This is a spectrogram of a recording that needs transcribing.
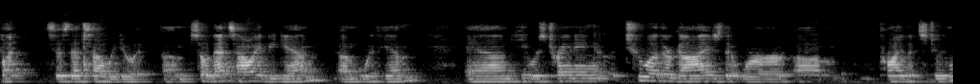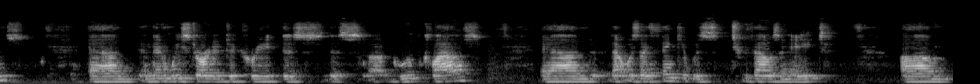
But he says that's how we do it. Um, so that's how I began um, with him. And he was training two other guys that were um, private students. And, and then we started to create this, this uh, group class. And that was, I think it was 2008. Um,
